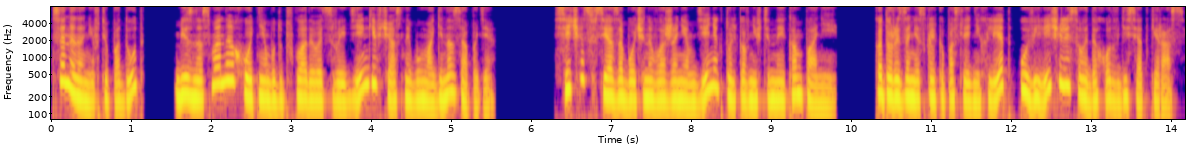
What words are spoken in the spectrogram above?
Цены на нефть упадут, бизнесмены охотнее будут вкладывать свои деньги в частные бумаги на Западе. Сейчас все озабочены вложением денег только в нефтяные компании, которые за несколько последних лет увеличили свой доход в десятки раз.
